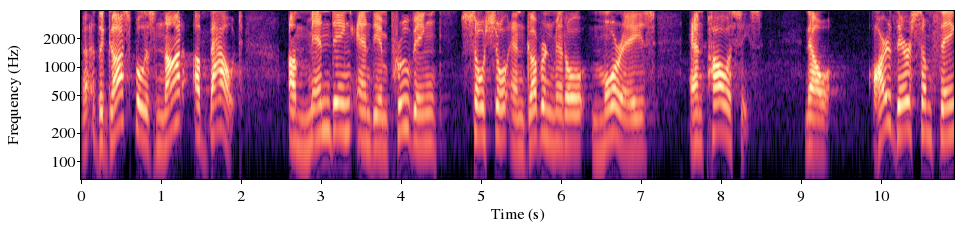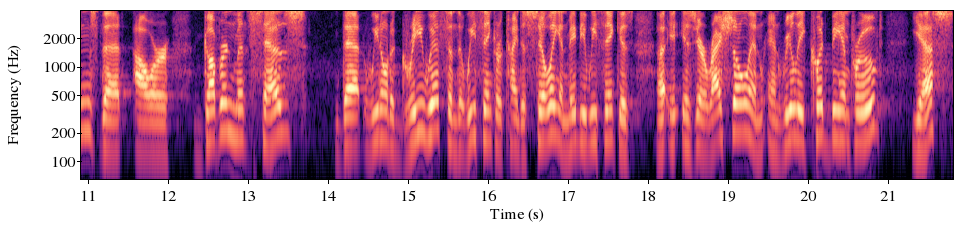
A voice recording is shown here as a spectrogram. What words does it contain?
Uh, the gospel is not about amending and improving social and governmental mores and policies. Now, are there some things that our government says that we don't agree with and that we think are kind of silly and maybe we think is, uh, is irrational and, and really could be improved? Yes.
